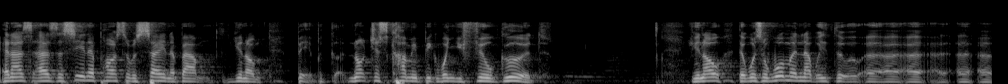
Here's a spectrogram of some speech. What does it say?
And as, as the senior pastor was saying about, you know, not just coming big when you feel good. You know, there was a woman that was, uh, uh, uh,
